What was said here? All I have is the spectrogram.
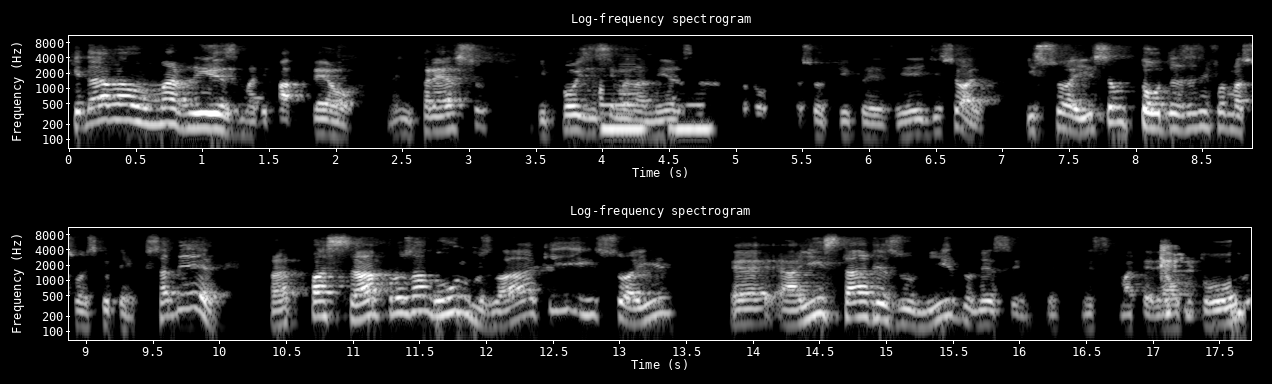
que dava uma resma de papel né, impresso e pôs em cima da mesa. Professor Pico EV e disse: olha, isso aí são todas as informações que eu tenho que saber para passar para os alunos lá, que isso aí, é, aí está resumido nesse, nesse material todo,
